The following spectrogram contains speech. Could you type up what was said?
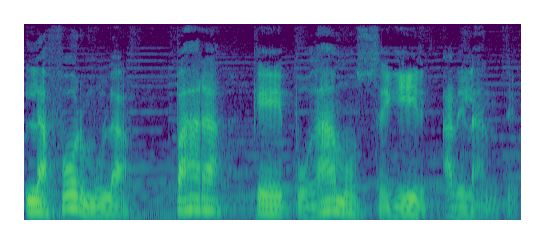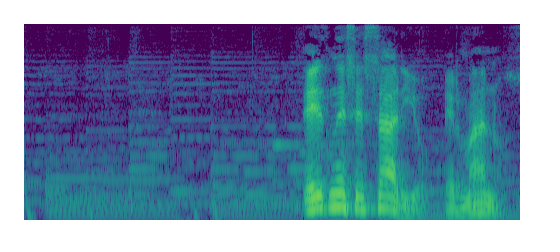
la fórmula para que podamos seguir adelante. Es necesario, hermanos,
